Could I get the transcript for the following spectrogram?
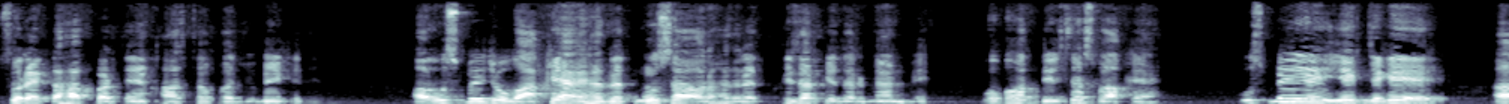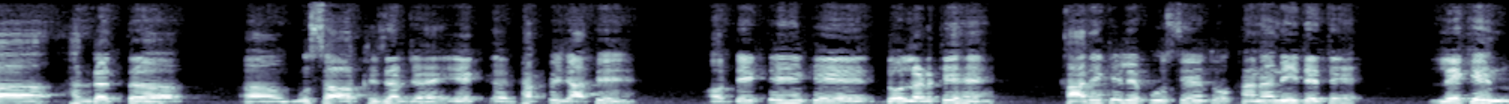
सुरह कहफ पढ़ते हैं ख़ासतौर पर जुमे के दिन। और उसमें जो वाक़ है हज़रत मूसा और हज़रत खजर के दरमियान में वो बहुत दिलचस्प वाक़ है। उसमें एक जगह हज़रत मूसा और खिज़र जो है, एक घर पे जाते हैं और देखते हैं कि दो लड़के हैं, खाने के लिए पूछते हैं तो खाना नहीं देते। लेकिन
